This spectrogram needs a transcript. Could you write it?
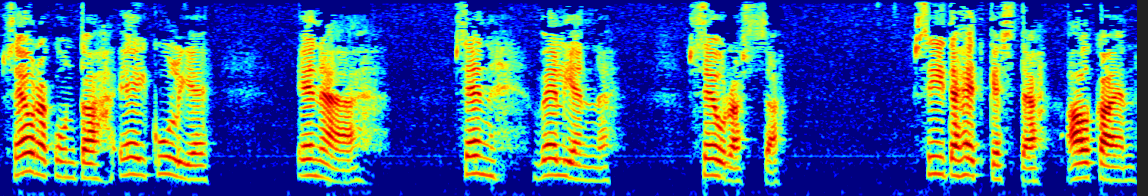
Seurakunta ei kulje enää sen veljen seurassa siitä hetkestä alkaen,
